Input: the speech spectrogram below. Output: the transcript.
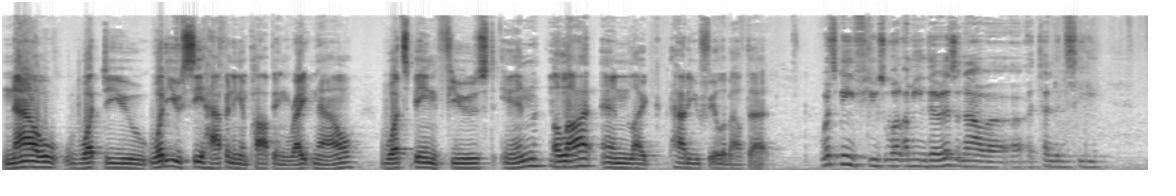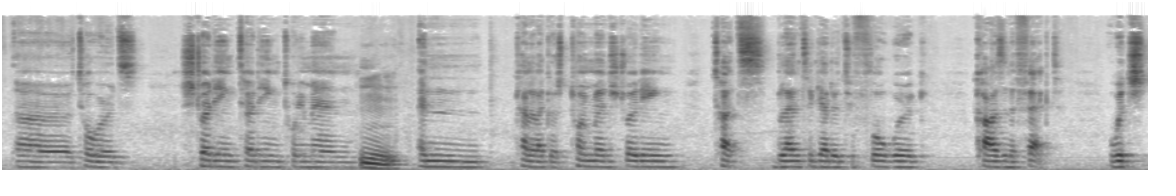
now what do you what do you see happening in popping right now what's being fused in a lot and like how do you feel about that What's being fused? Well, I mean, there is now a, a, a tendency uh, towards strutting, tutting, toyman, mm. and kind of like a toyman strutting, tuts blend together to flow work, cause and effect, which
